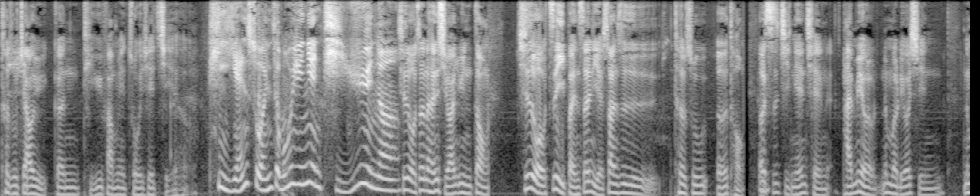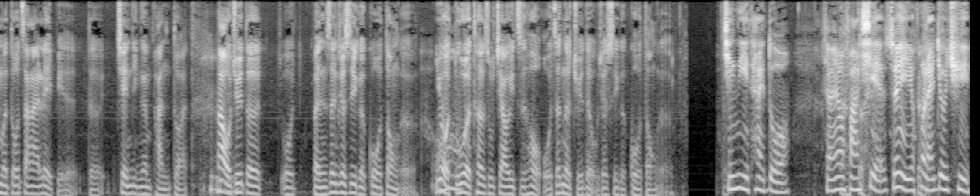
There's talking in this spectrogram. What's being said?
特殊教育跟体育方面做一些结合。体研所你怎么会去念体育呢？其实我真的很喜欢运动，其实我自己本身也算是特殊儿童。二十几年前还没有那么流行那么多障碍类别的的鉴定跟判断，那我觉得。我本身就是一个过动儿，因为我读了特殊教育之后，我真的觉得我就是一个过动儿，经历太多，想要发泄，所以后来就去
